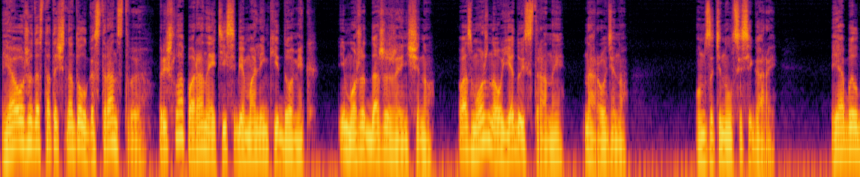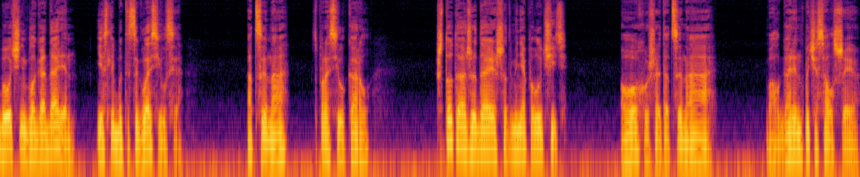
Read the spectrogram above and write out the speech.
«Я уже достаточно долго странствую. Пришла пора найти себе маленький домик. И, может, даже женщину. Возможно, уеду из страны, на родину». Он затянулся сигарой. Я был бы очень благодарен, если бы ты согласился. А цена? спросил Карл. Что ты ожидаешь от меня получить? Ох уж эта цена. Болгарин почесал шею.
